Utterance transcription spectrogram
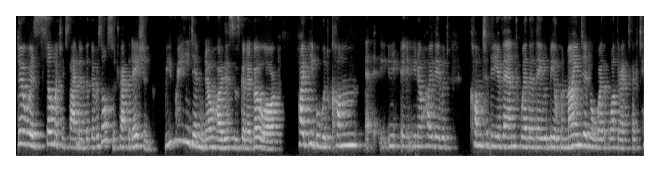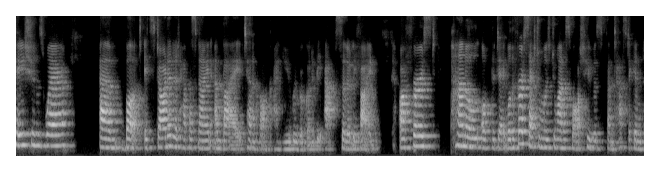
there was so much excitement, but there was also trepidation. We really didn't know how this was going to go or how people would come, eh, you know, how they would come to the event, whether they would be open-minded or whether, what their expectations were. Um, but it started at half past nine, and by 10 o'clock, I knew we were going to be absolutely fine. Our first panel of the day. Well, the first session was Joanna Swash, who was fantastic and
